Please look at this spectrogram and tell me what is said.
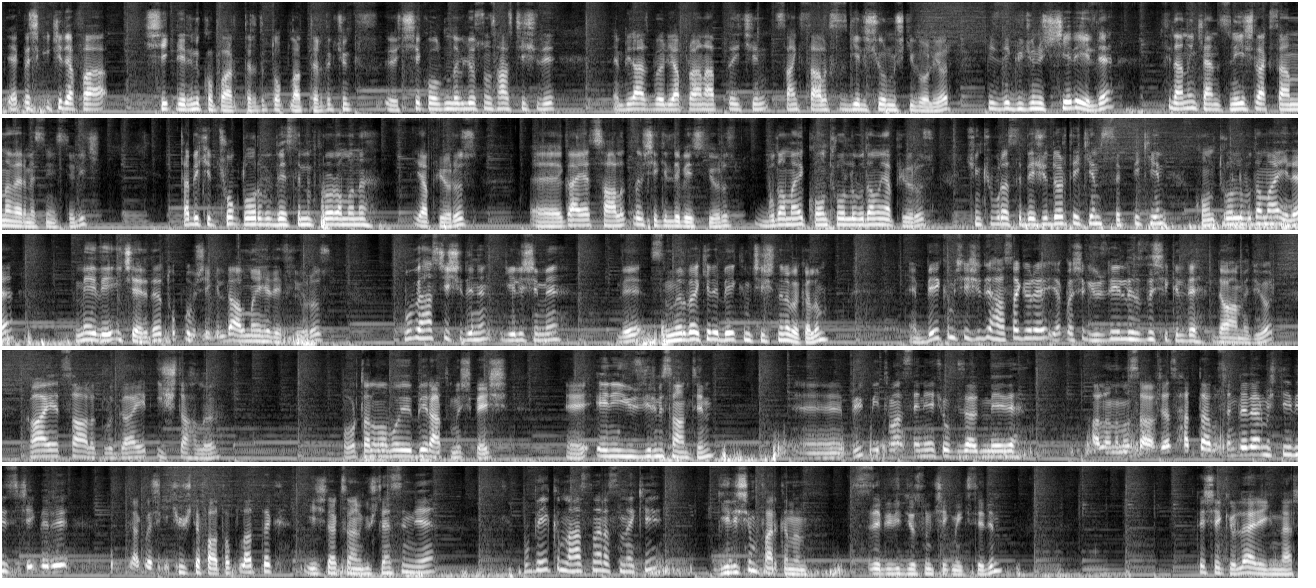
Yaklaşık iki defa çiçeklerini koparttırdık, toplattırdık. Çünkü e, çiçek olduğunda biliyorsunuz has çeşidi e, biraz böyle yaprağını attığı için sanki sağlıksız gelişiyormuş gibi oluyor. Biz de gücünü çiçeğe değil de fidanın kendisine yeşil aksanına vermesini istedik. Tabii ki çok doğru bir besleme programını yapıyoruz. E, gayet sağlıklı bir şekilde besliyoruz. Budamayı kontrollü budama yapıyoruz. Çünkü burası 5'i 4 ekim, sık dikim, kontrollü budama ile meyveyi içeride toplu bir şekilde almayı hedefliyoruz. Bu bir has çeşidinin gelişimi ve sınırdaki de bacon çeşidine bakalım. Yani bacon çeşidi hasa göre yaklaşık %50 hızlı şekilde devam ediyor. Gayet sağlıklı, gayet iştahlı. Ortalama boyu 1.65. Ee, en iyi 120 santim. Ee, büyük bir ihtimal seneye çok güzel bir meyve alanımızı sağlayacağız. Hatta bu sene de vermiş biz çiçekleri yaklaşık 2-3 defa toplattık. Yeşil aksanı güçlensin diye. Bu bacon'la hasın arasındaki gelişim farkının size bir videosunu çekmek istedim. Teşekkürler, iyi günler.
